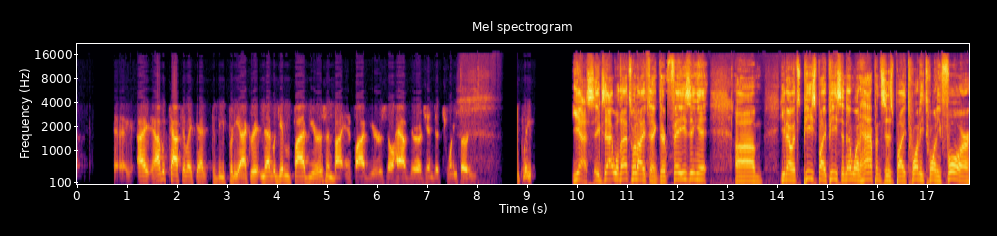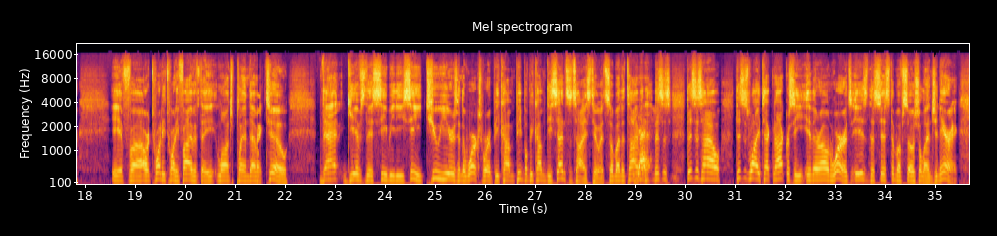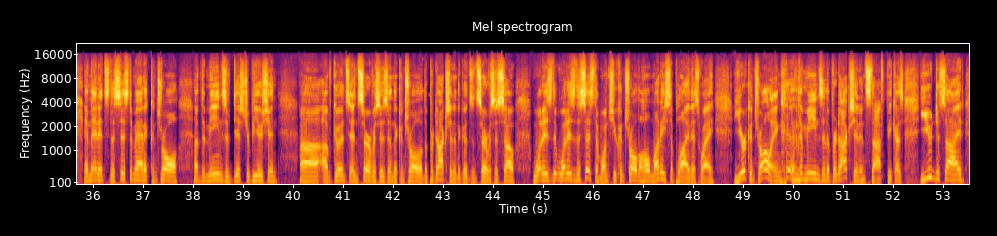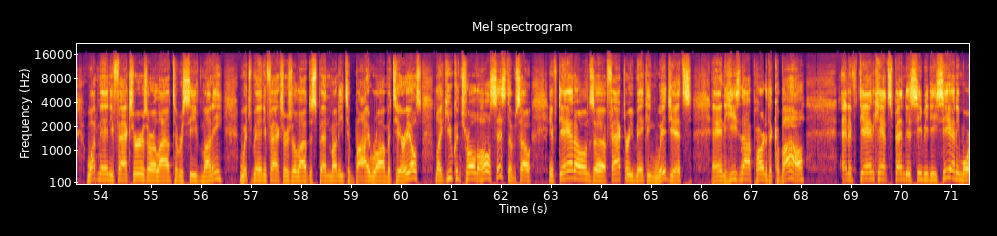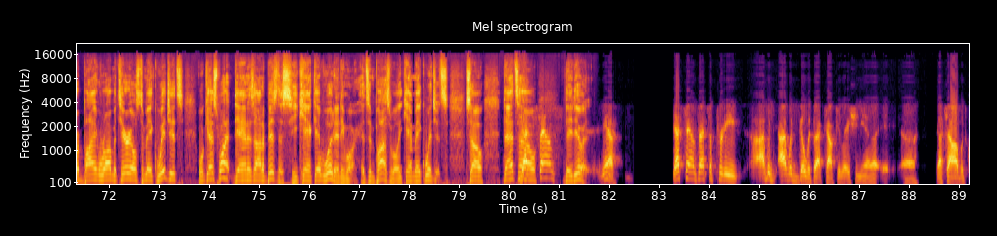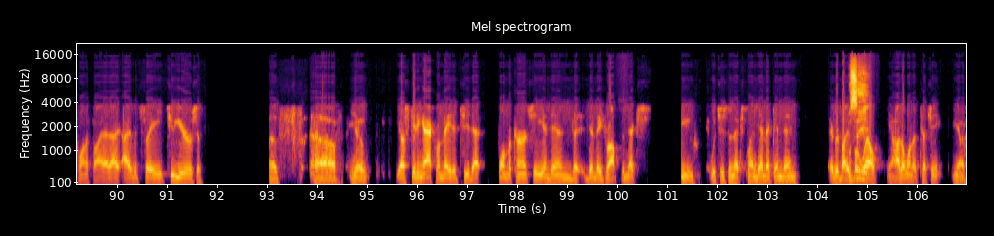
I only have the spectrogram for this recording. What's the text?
I, I would calculate that to be pretty accurate, and that would give them five years, and by in five years they'll have their agenda 2030 complete. Yes, exactly. Well, that's what I think. They're phasing it. Um, you know, it's piece by piece, and then what happens is by 2024, if uh, or 2025, if they launch Pandemic Two, that gives this CBDC two years in the works where it become people become desensitized to it. So by the time it, this is this is how this is why technocracy, in their own words, is the system of social engineering, and then it's the systematic control of the means of distribution uh, of goods and services and the control of the production of the goods and services. So what is the what is the system? Once you control the whole money supply this way, you're controlling the means of the production and stuff because you decide what manufacturers are allowed to receive money, which manufacturers are allowed to spend money to buy raw materials. Like you control the whole system. So if Dan owns a factory making widgets and he's not part of the cabal, and if Dan can't spend his CBDC anymore buying raw materials to make widgets, well, guess what? Dan is out of business. He can't get wood anymore. It's impossible. He can't make widgets. So that's how that sounds, they do it. Yeah. That sounds. That's a pretty. I would. I would go with that calculation. Yeah. Uh, that's how I would quantify it. I, I would say two years of of uh, you know us getting acclimated to that form of currency, and then the, then they drop the next few, which is the next pandemic, and then everybody. Well, see, well, you know, I don't want to touch any, you know.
